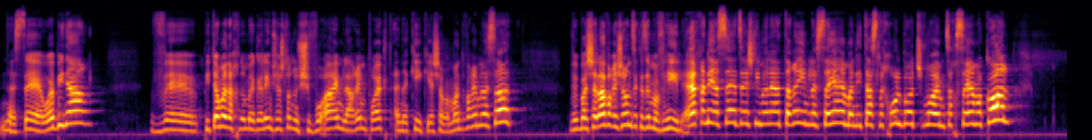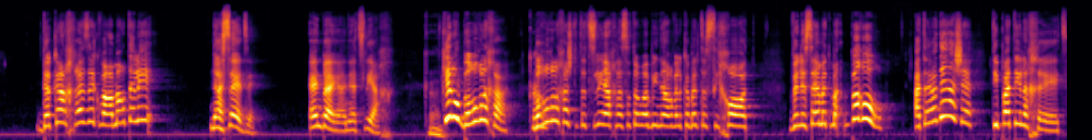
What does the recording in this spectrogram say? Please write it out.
נעשה וובינר, ופתאום אנחנו מגלים שיש לנו שבועיים להרים פרויקט ענקי, כי יש שם המון דברים לעשות, ובשלב הראשון זה כזה מבהיל. איך אני אעשה את זה? יש לי מלא אתרים, לסיים, אני טס לחו"ל בעוד שבועיים, צריך לסיים הכל. דקה אחרי זה כבר אמרת לי, נעשה את זה. אין בעיה, אני אצליח. כן. כאילו, ברור לך. כן. ברור לך שאתה תצליח לעשות את הוובינר ולקבל את השיחות ולסיים את מה... ברור. אתה יודע שטיפה תילחץ,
